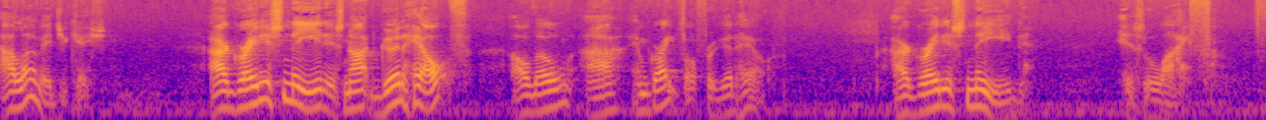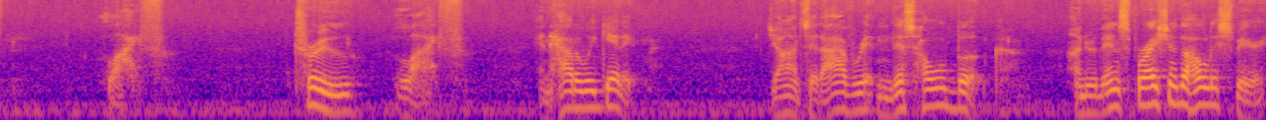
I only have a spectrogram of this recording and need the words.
I love education. Our greatest need is not good health, although I am grateful for good health. Our greatest need is life. Life. True life. And how do we get it? John said, I've written this whole book under the inspiration of the Holy Spirit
